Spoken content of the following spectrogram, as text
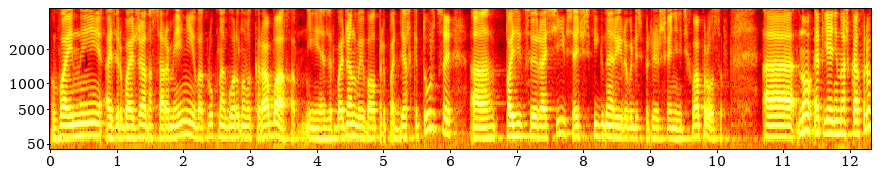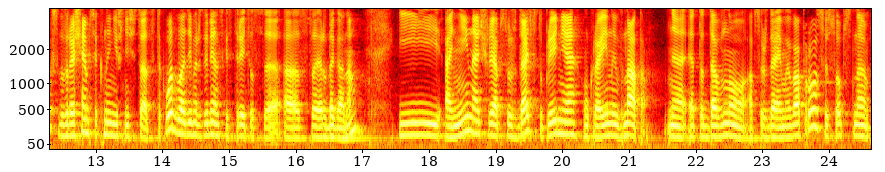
войны Азербайджана с Арменией вокруг Нагорного Карабаха. И Азербайджан воевал при поддержке Турции, а позиции России всячески игнорировались при решении этих вопросов. А, но это я немножко отвлекся, возвращаемся к нынешней ситуации. Так вот, Владимир Зеленский встретился а, с Эрдоганом, и они начали обсуждать вступление Украины в НАТО. Э, это давно обсуждаемый вопрос, и, собственно,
